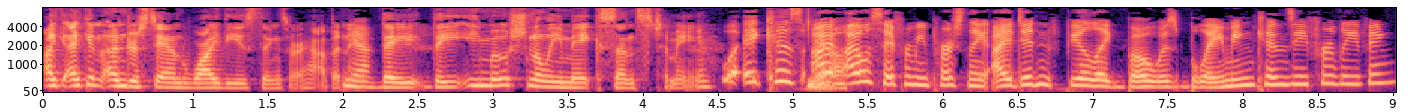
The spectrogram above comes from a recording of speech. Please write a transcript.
I, I can understand why these things are happening. Yeah. They they emotionally make sense to me. Well, because Yeah. I, I will say for me personally, I didn't feel like Bo was blaming Kenzie for leaving.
